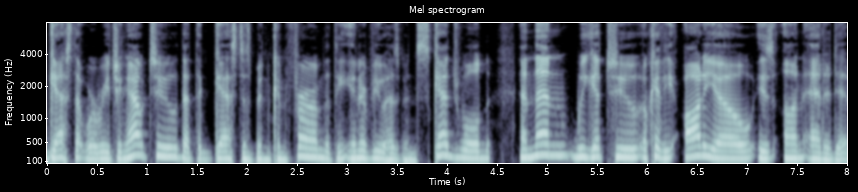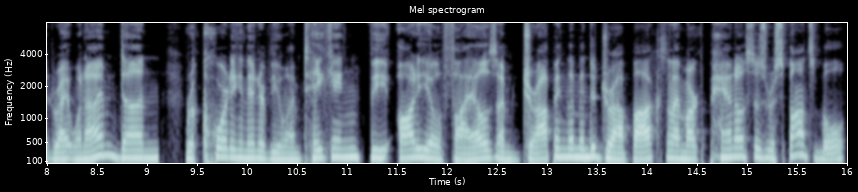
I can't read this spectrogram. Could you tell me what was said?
guest that we're reaching out to, that the guest has been confirmed, that the interview has been scheduled. And then we get to, okay, the audio is unedited, right? When I'm done recording an interview, I'm taking the audio files, I'm dropping them into Dropbox, and I mark Panos as responsible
